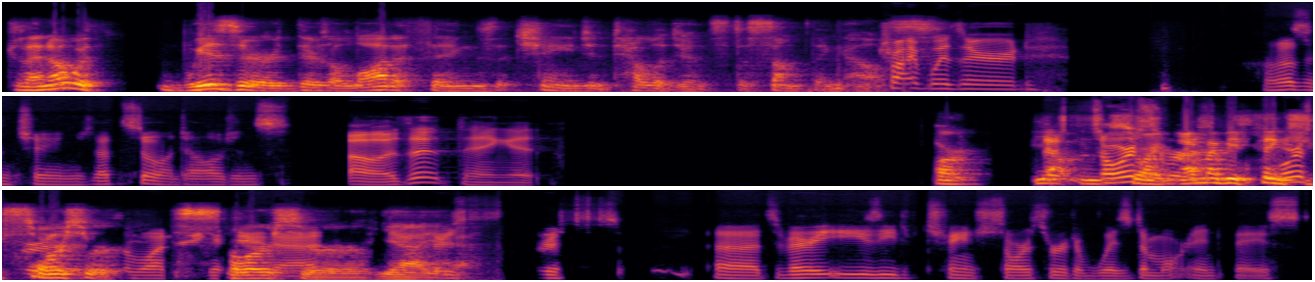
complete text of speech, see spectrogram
Because I know with wizard, there's a lot of things that change intelligence to something else. Tribe wizard. It doesn't change. That's still intelligence. Oh, is it? Dang it. Or yeah, There's sorry, I might be thinking sorcerer sorcerer. the one who can do that. Sorcerer, yeah, yeah. There's, there's, uh, it's very easy to change sorcerer to wisdom or int based.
